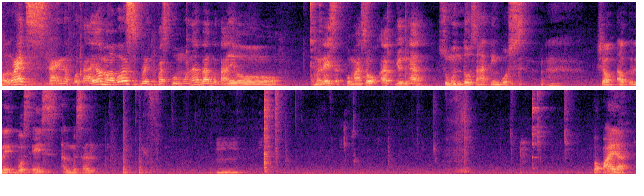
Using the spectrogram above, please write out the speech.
Alright, kain na po tayo mga boss. Breakfast po muna bago tayo umalis at pumasok. At yun nga, sumundo sa ating boss. Shout out ulit, Boss Ace, almusal. Mm. Papaya.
